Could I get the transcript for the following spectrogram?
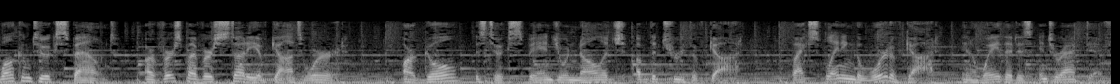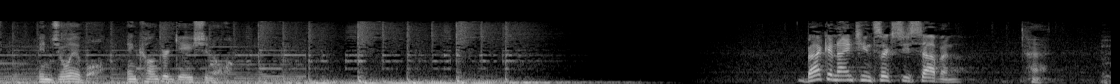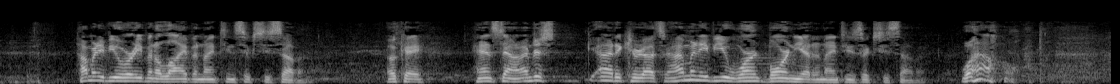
welcome to Expound, our verse by verse study of God's Word. Our goal is to expand your knowledge of the truth of God by explaining the Word of God in a way that is interactive, enjoyable, and congregational. Back in 1967, how many of you were even alive in 1967? Okay, hands down. I'm just out of curiosity. How many of you weren't born yet in 1967? Wow.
